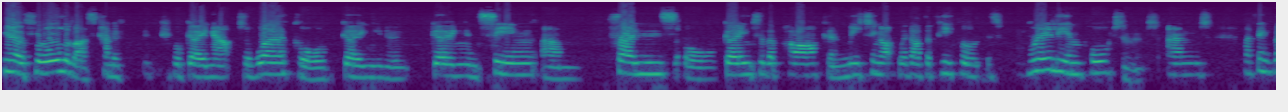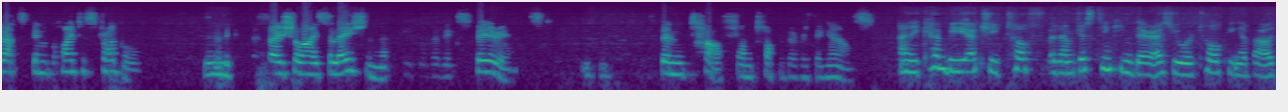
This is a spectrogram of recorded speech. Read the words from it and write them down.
you know for all of us, kind of people going out to work or going you know going and seeing um, friends or going to the park and meeting up with other people is really important, and I think that's been quite a struggle. Mm. The social isolation that people have experienced. It's been tough on top of everything else. and it can be actually tough. But I'm just thinking there, as you were talking about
